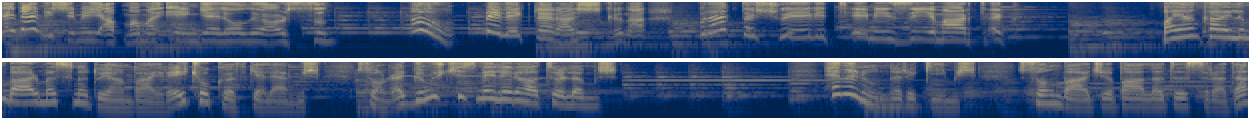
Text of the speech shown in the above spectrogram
Neden işimi yapmama engel oluyorsun? Oh, melekler aşkına. Bırak da şu evi temizleyeyim artık. Bayan Kyle'ın bağırmasını duyan Bay Ray çok öfkelenmiş. Sonra gümüş çizmeleri hatırlamış. Hemen onları giymiş. Son bağcığı bağladığı sırada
